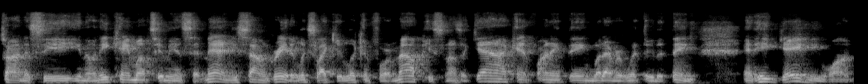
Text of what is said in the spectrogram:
trying to see, you know, and he came up to me and said, Man, you sound great. It looks like you're looking for a mouthpiece. And I was like, Yeah, I can't find anything, whatever, went through the thing. And he gave me one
